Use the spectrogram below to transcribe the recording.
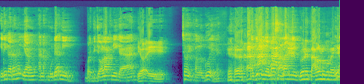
ini kadang yang anak muda nih bergejolak nih kan. Yoi. Coy, kalau gue ya lagi punya masalah nih. Gue udah tahu lu mau nanya.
